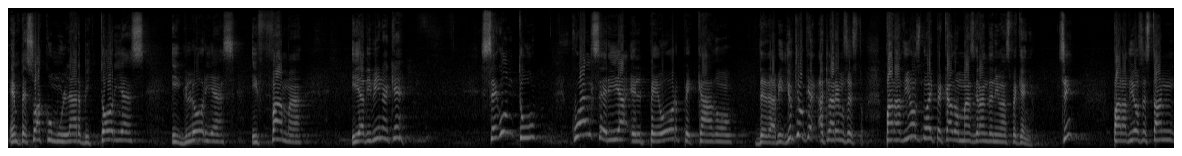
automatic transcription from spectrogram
empezó a acumular victorias y glorias y fama y adivina qué. Según tú, ¿cuál sería el peor pecado de David? Yo quiero que aclaremos esto. Para Dios no hay pecado más grande ni más pequeño. ¿Sí? Para Dios están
